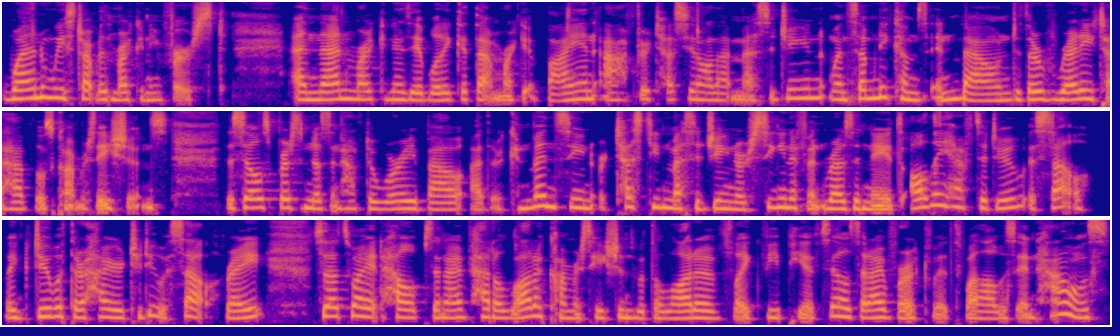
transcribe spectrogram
when we start with marketing first and then marketing is able to get that market buy-in after testing all that messaging when somebody comes inbound they're ready to have those conversations. The salesperson doesn't have to worry about either convincing or testing messaging or seeing if it resonates. All they have to do is sell like do what they're hired to do is sell right? So that's why it helps and i've had a lot of conversations with a lot of like vp of sales that i've worked with while i was in house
